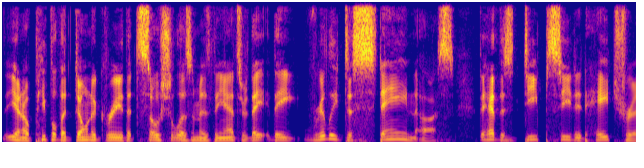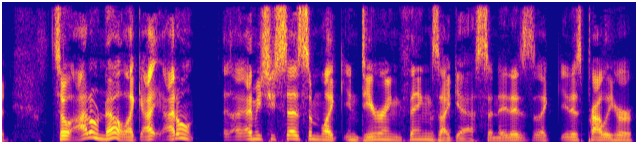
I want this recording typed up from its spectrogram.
you know people that don't agree that socialism is the answer. They they really disdain us. They have this deep-seated hatred. So I don't know. Like I I don't. I mean, she says some like endearing things, I guess, and it is like it is probably her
